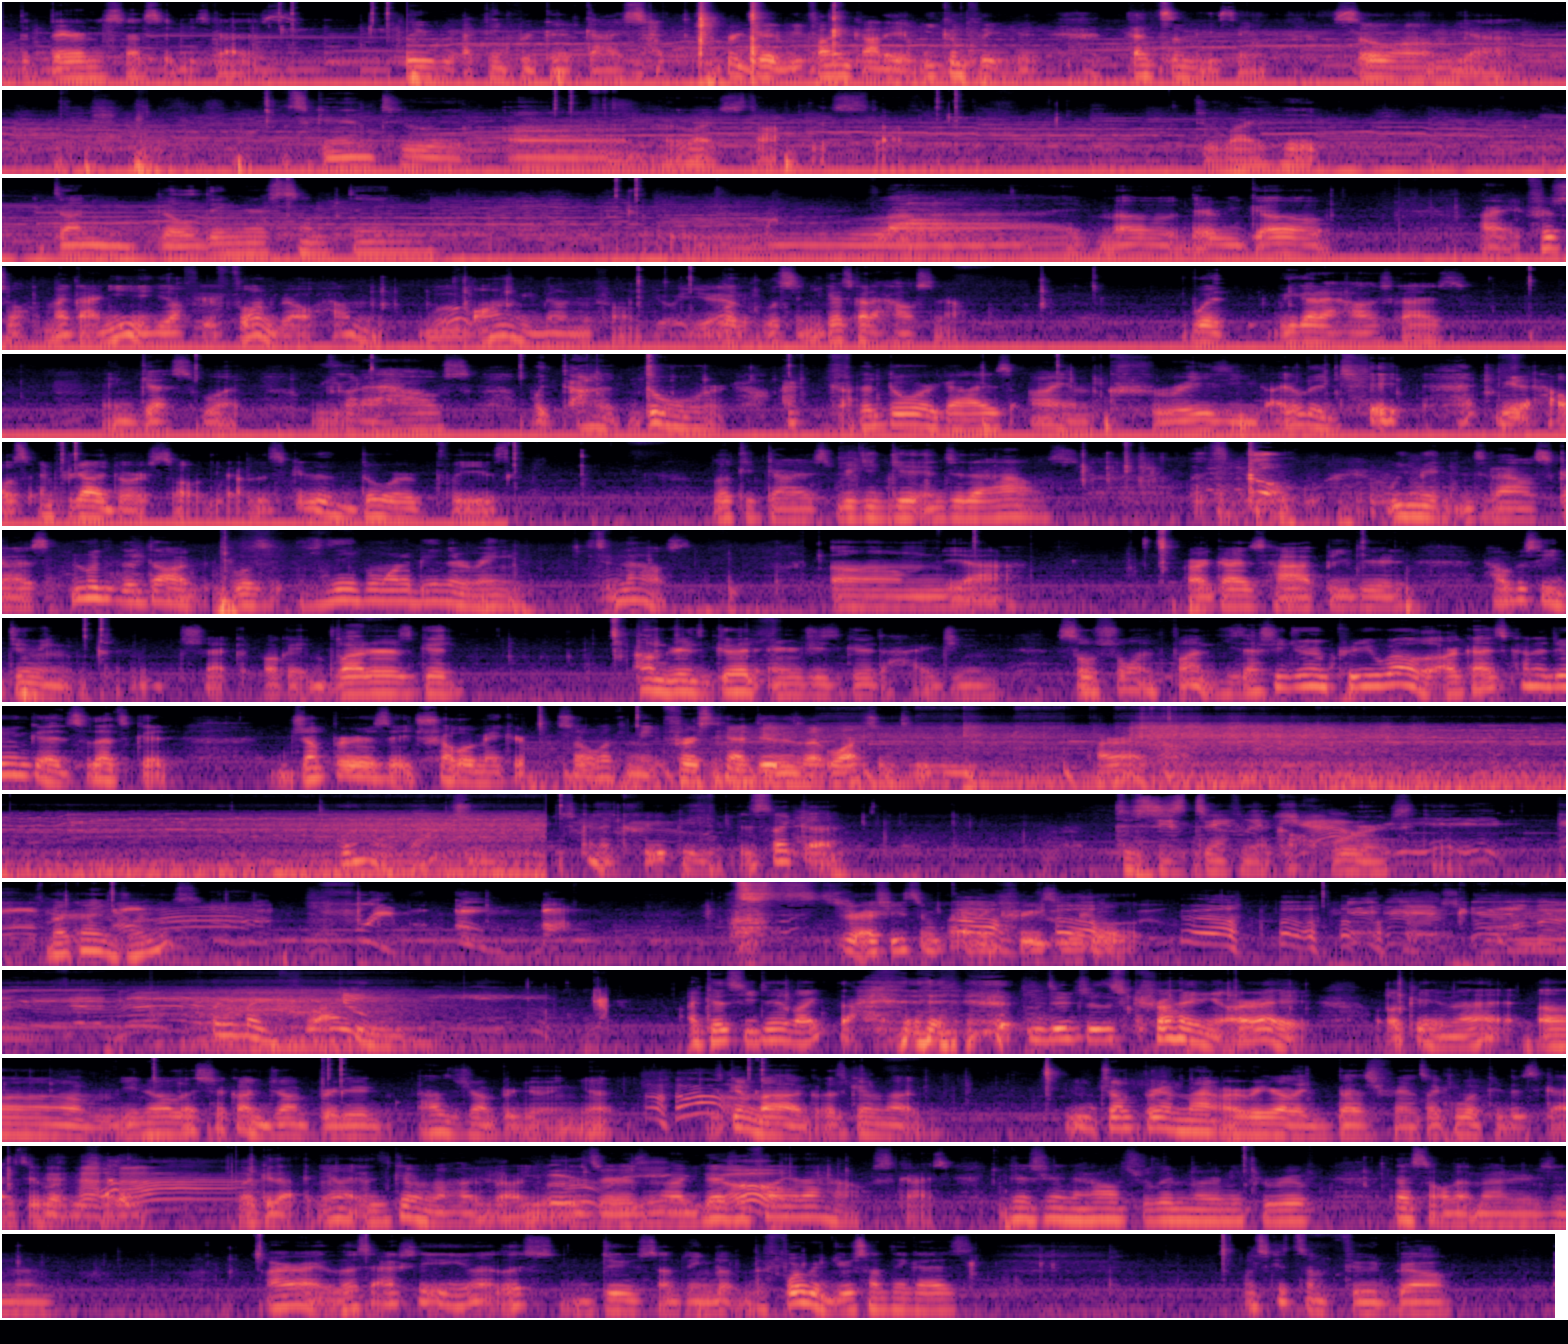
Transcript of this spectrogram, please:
The bare necessities, guys. I think we're good, guys. we're good. We finally got it. We completed it. That's amazing. So, um, yeah. let's get into it. Um, how do I stop this stuff? Do I hit done building or something? Live mode. There we go. Alright, first of all, my guy, I need to get off your phone, bro. How long have you been on your phone? Look, listen, you guys got a house now. With we got a house, guys. And guess what? We got a house without a door. I got a door, guys. I am crazy. I legit made a house and forgot a door. So yeah, let's get a door, please. Look at guys, we can get into the house. Let's go. We made it into the house, guys. And look at the dog. Listen, he didn't even want to be in the rain. He's in the house. Um, yeah. Alright, guys, happy, dude. How was he doing? check. Okay, bladder is good. Hunger is good. Energy is good. Hygiene social and fun. He's actually doing pretty well. Our guy's kind of doing good, so that's good. Jumper is a troublemaker. So look at me. First thing I do is I watch some TV. All right. What oh, am I watching? It's kind of creepy. It's like a. This is definitely like a horror skit. Is my guy enjoying this? There's actually some kind of crazy little. What am I crying? I guess you didn't like that. dude just crying. Alright. Okay, Matt. Um, you know, let's check on Jumper, dude. How's Jumper doing? Yeah. Let's give him a hug. Let's give him a hug. Jumper and Matt are really like best friends. Like, look at this, guys. They love each other. Look at that. Yeah, let's give him a hug, bro. You deserve a hug. You guys are playing in the house, guys. You guys are in the house. You're living underneath the roof. That's all that matters, you know. Alright, let's actually, you know, let's do something. But before we do something, guys, let's get some food, bro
